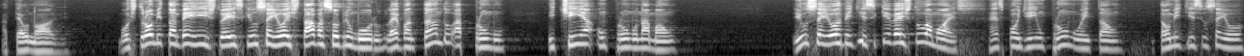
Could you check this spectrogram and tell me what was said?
até o 9. Mostrou-me também isto: eis que o Senhor estava sobre o muro, levantando a prumo, e tinha um prumo na mão. E o Senhor me disse: Que vês tu, Amós? Respondi: Um prumo, então. Então me disse o Senhor:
